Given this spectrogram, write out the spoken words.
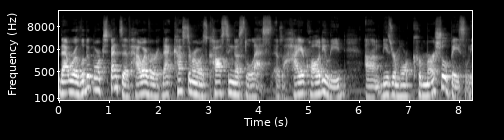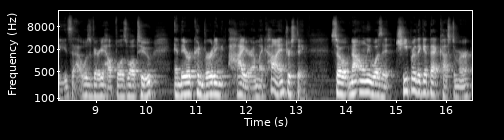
that were a little bit more expensive. However, that customer was costing us less. It was a higher quality lead. Um, these were more commercial based leads. That was very helpful as well too. And they were converting higher. I'm like, huh, interesting. So not only was it cheaper to get that customer,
